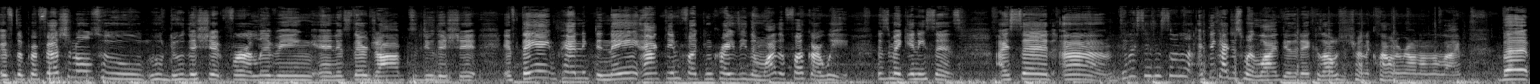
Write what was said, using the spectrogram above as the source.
if the professionals who who do this shit for a living and it's their job to do this shit, if they ain't panicked and they ain't acting fucking crazy, then why the fuck are we? Doesn't make any sense. I said, um, did I say this on? The, I think I just went live the other day because I was just trying to clown around on the live, but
